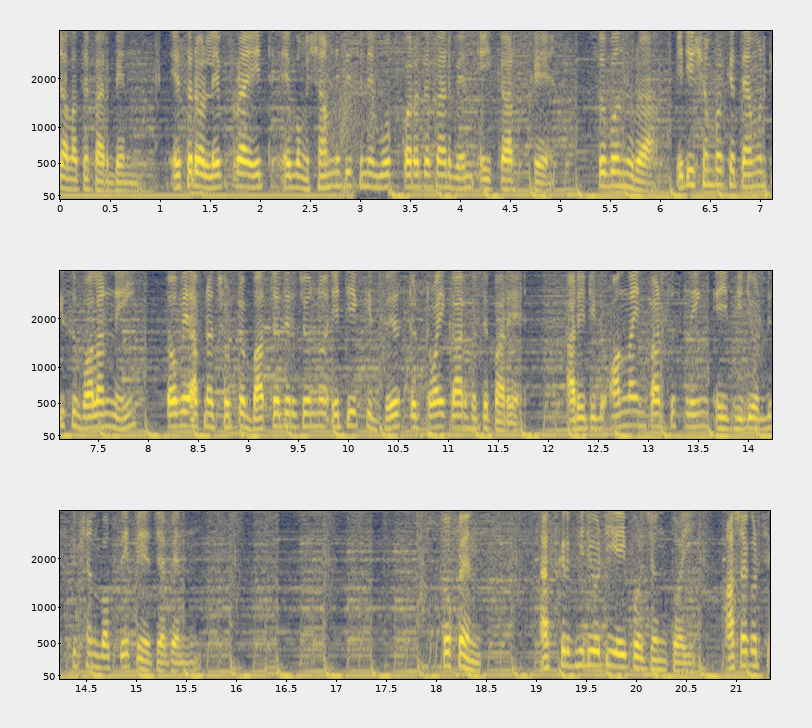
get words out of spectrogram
চালাতে পারবেন। এছাড়াও লেফট, রাইট এবং সামনে পিছনে মুভ করাতে পারবেন এই কার্সকে। সো বন্ধুরা, এটি সম্পর্কে তেমন কিছু বলার নেই, তবে আপনার ছোট্ট বাচ্চাদের জন্য এটি একটি বেস্ট টয় কার হতে পারে। আর এটির অনলাইন পার্সেস লিঙ্ক এই ভিডিওর ডিসক্রিপশন বক্সে পেয়ে যাবেন। সো ফ্রেন্ডস আজকের ভিডিওটি এই পর্যন্তই। আশা করছি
